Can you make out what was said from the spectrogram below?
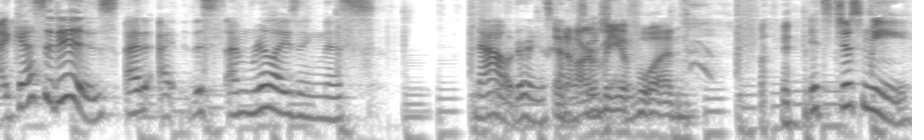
I guess it is. I, I, this, I'm realizing this now during this An conversation. army of one. It's just me.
